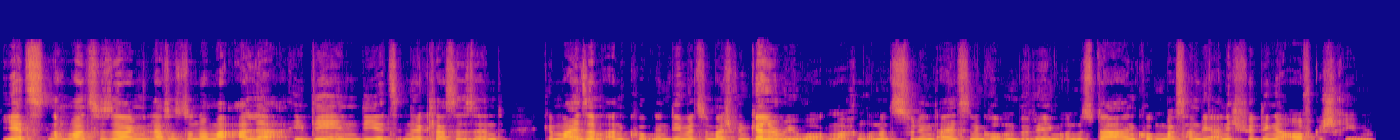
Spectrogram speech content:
Jetzt nochmal zu sagen, lass uns doch nochmal alle Ideen, die jetzt in der Klasse sind, gemeinsam angucken, indem wir zum Beispiel einen Gallery Walk machen und uns zu den einzelnen Gruppen bewegen und uns da angucken, was haben die eigentlich für Dinge aufgeschrieben.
